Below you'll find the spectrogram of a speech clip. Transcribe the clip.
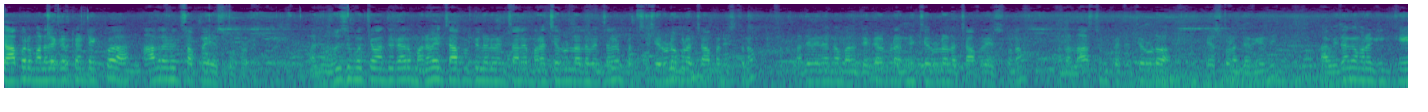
చేపలు మన దగ్గర కంటే ఎక్కువ ఆంధ్ర నుంచి సప్లై చేసుకుంటారు. అది చూసి ముఖ్యమంత్రి గారు మనమే చేప పిల్లలు పెంచాలి మన చెరువులలో పెంచాలని ప్రతి చెరువులో కూడా చేపలు ఇస్తున్నాం అదేవిధంగా మన దగ్గర కూడా అన్ని చెరువులలో చేపలు వేసుకున్నాం. మన లాస్ట్ పెద్ద చెరువులో వేసుకోవడం జరిగింది. ఆ విధంగా మనకి ఇంకే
